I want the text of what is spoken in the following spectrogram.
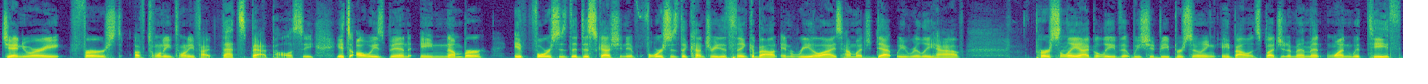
January 1st of 2025. That's bad policy. It's always been a number. It forces the discussion. It forces the country to think about and realize how much debt we really have. Personally, I believe that we should be pursuing a balanced budget amendment, one with teeth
